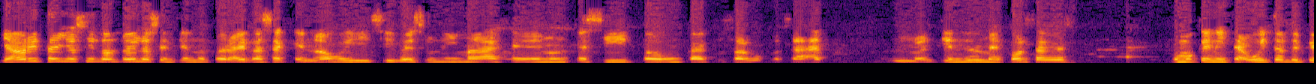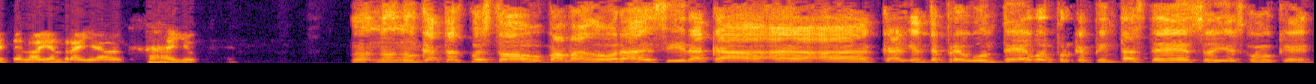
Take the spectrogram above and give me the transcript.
Ya ahorita yo sí los doy y los entiendo, pero hay raza que no, güey, y si ves una imagen, un quesito, un cactus, algo, pues, ah, lo entiendes mejor, ¿sabes? Como que ni te agüitas de que te lo hayan rayado Yo... No, no, nunca te has puesto mamadora a decir acá, a, que alguien te pregunte, eh, güey, ¿por qué pintaste eso? Y es como que,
